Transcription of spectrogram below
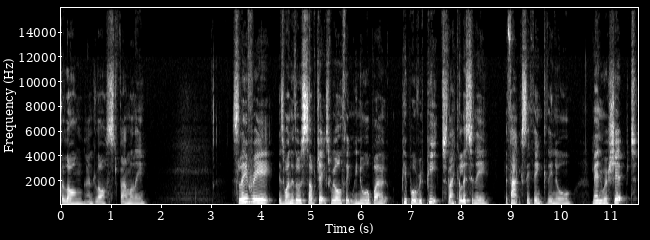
the long and lost family. Slavery is one of those subjects we all think we know about, People repeat like a litany the facts they think they know. Men were shipped,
